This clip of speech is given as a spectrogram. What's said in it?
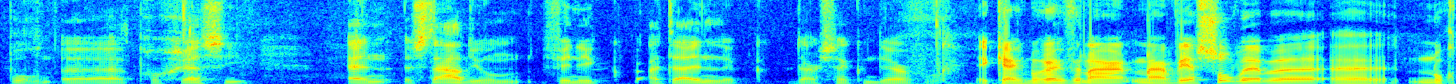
pro- eh, progressie. En een stadion vind ik uiteindelijk daar secundair voor. Ik kijk nog even naar, naar Wessel. We hebben uh, nog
